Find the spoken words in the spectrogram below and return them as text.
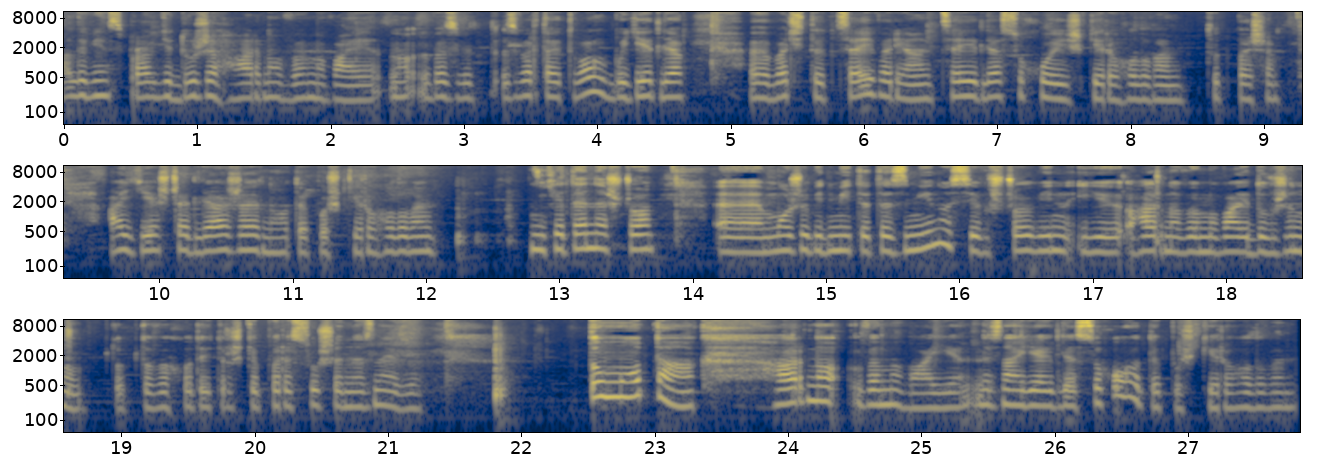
але він справді дуже гарно вимиває. Ну, звертайте увагу, бо є для, е, бачите, цей варіант, це і для сухої шкіри голови. Тут пише. А є ще для жирного типу шкіри голови. Єдине, що е, можу відмітити з мінусів, що він і гарно вимиває довжину, тобто виходить трошки пересушене знизу. Тому так, гарно вимиває. Не знаю, як для сухого типу шкіри голови,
